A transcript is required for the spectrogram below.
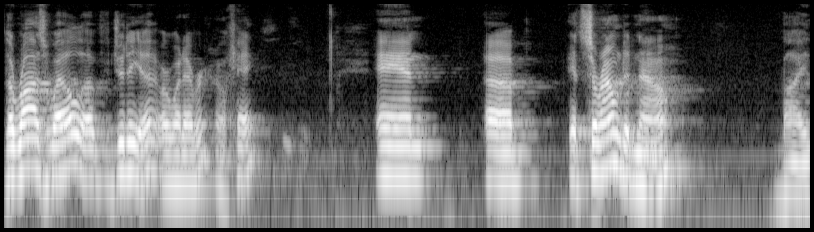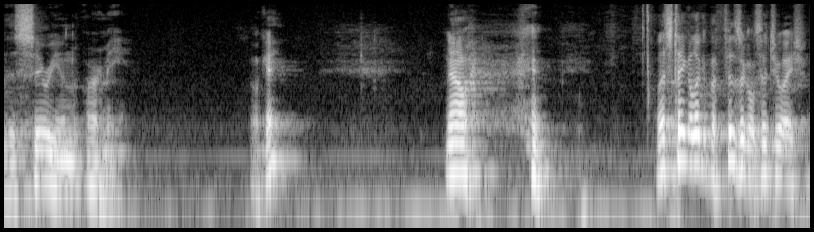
the Roswell of Judea or whatever, okay? And uh, it's surrounded now by the Syrian army. Okay? Now, let's take a look at the physical situation.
